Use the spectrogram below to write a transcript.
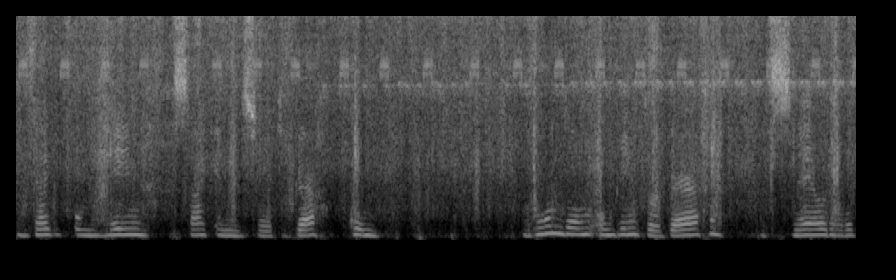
en kijk ik om me heen. Sta ik in een soort bergkom. Rondom omringd door bergen met sneeuw erop.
